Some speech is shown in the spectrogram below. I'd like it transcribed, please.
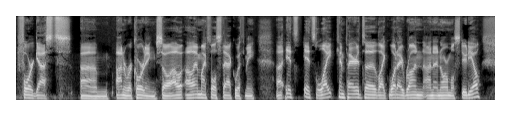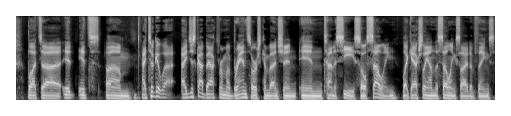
four guests um, on a recording. So I'll I'll have my full stack with me. Uh, it's it's light compared to like what I run on a normal studio, but uh, it it's um, I took it. I just got back from a brand source convention in Tennessee, so selling like actually on the selling side of things,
